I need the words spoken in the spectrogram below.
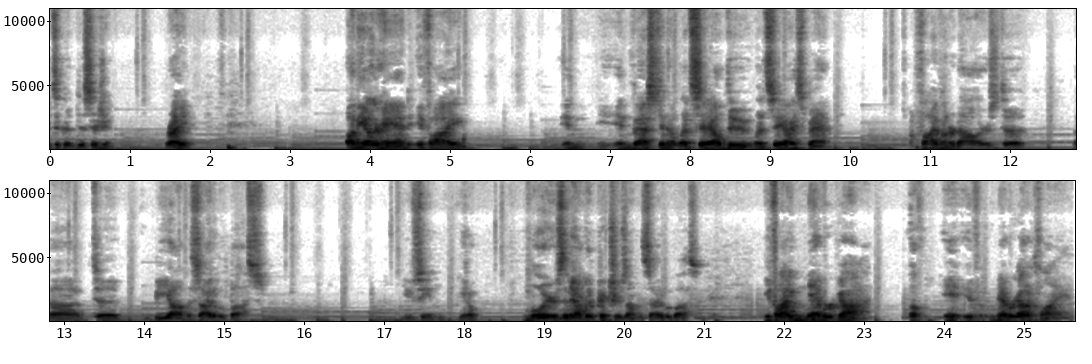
it's a good decision, right? On the other hand, if I in, invest in it, let's say I'll do, let's say I spent five hundred dollars to uh, to be on the side of a bus. You've seen, you know, lawyers that have their pictures on the side of a bus. If I never got a, if never got a client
